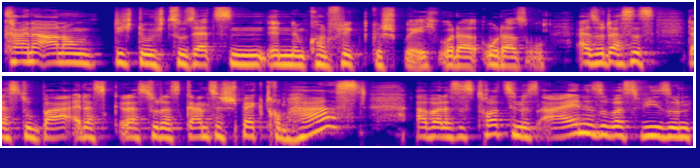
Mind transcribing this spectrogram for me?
keine Ahnung, dich durchzusetzen in einem Konfliktgespräch oder oder so. Also dass es, dass du dass, dass du das ganze Spektrum hast, aber dass es trotzdem das eine sowas wie so ein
